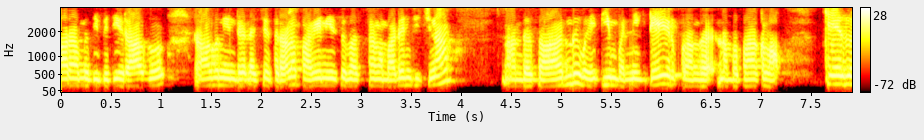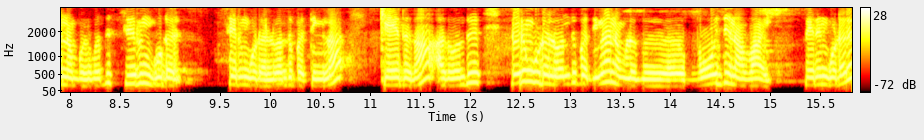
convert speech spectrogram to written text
ஆறாம் அதிபதி ராகு ராகு நின்ற நட்சத்திரால பகை நீச மஸ்தங்கம் அடைஞ்சிச்சுன்னா அந்த சார்ந்து வைத்தியம் பண்ணிக்கிட்டே இருப்பாங்க. நம்ம பார்க்கலாம். கேது நம்மளுக்கு வந்து சிறுங்குடல் சிறுங்குடல் வந்து பாத்தீங்களா கேது தான் அது வந்து பெருங்குடல் வந்து பார்த்தீங்கன்னா நம்மளுக்கு போஜனவாய். பெருங்குடல்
